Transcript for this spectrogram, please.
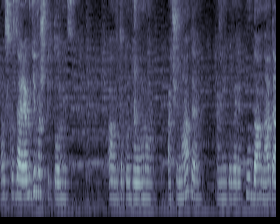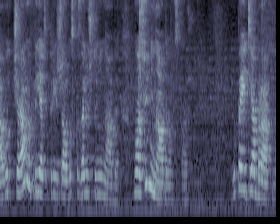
вам сказали, а где ваш питомец? А вы такой дома, а что надо? Они говорят, ну да, надо. А вот вчера мой приятель приезжал, вы сказали, что не надо. Ну а сегодня надо, вам скажут. Вы поедете обратно.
